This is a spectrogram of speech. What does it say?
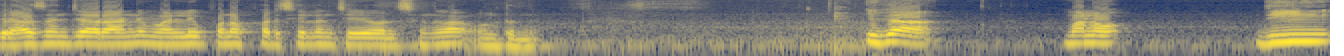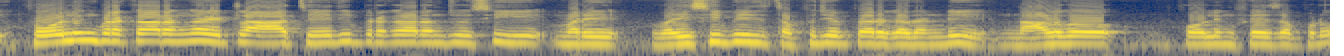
గ్రహ సంచారాన్ని మళ్ళీ పునఃపరిశీలన చేయవలసిందిగా ఉంటుంది. ఇక మనం దీ పోలింగ్ ప్రకారంగా ఇట్లా ఆ తేదీ ప్రకారం చూసి మరి వైసీపీ తప్పు చెప్పారు కదండి నాలుగో పోలింగ్ ఫేజ్ అప్పుడు.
